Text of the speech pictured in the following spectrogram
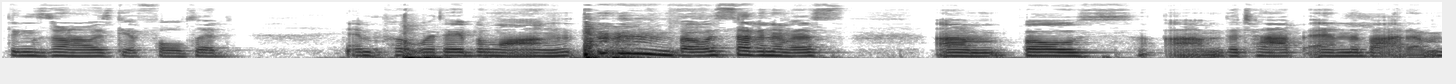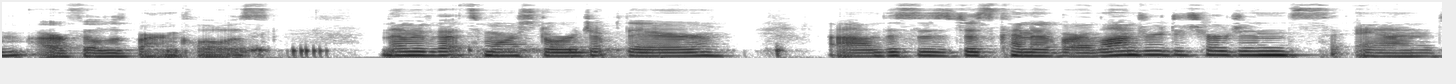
things don't always get folded and put where they belong. but with seven of us, um, both um, the top and the bottom are filled with barn clothes. Then we've got some more storage up there. Um, this is just kind of our laundry detergents and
